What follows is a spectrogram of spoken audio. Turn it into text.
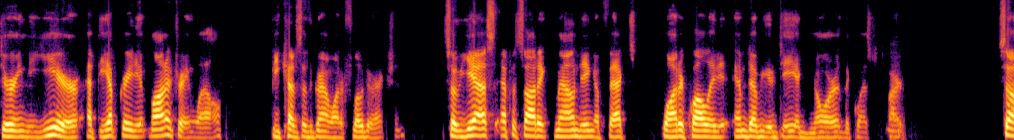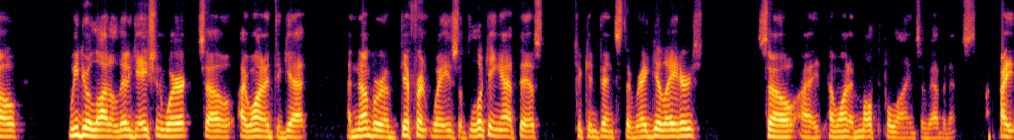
during the year at the upgradient monitoring well because of the groundwater flow direction. So yes, episodic mounding affects water quality, MWD, ignore the question mark. So we do a lot of litigation work, so I wanted to get a number of different ways of looking at this to convince the regulators. So I, I wanted multiple lines of evidence. I,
